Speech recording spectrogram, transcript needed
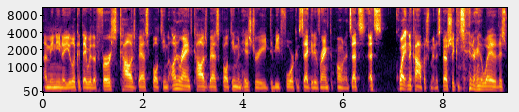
I mean, you know, you look at they were the first college basketball team, unranked college basketball team in history to beat four consecutive ranked opponents. That's that's quite an accomplishment, especially considering the way that this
